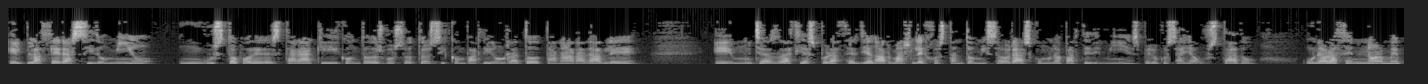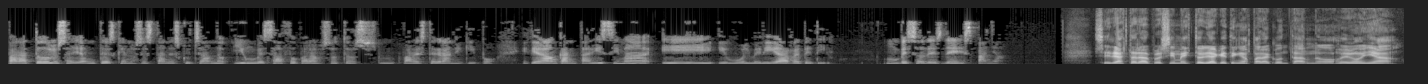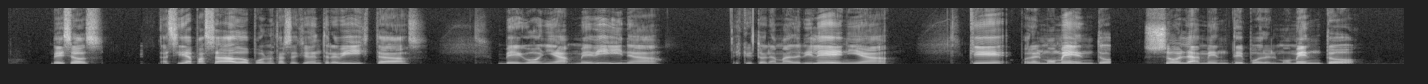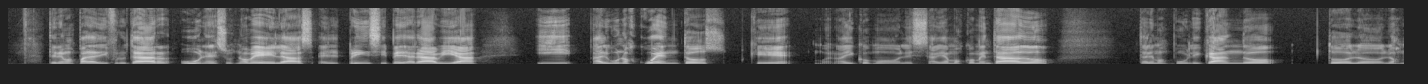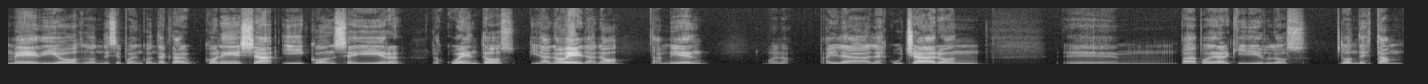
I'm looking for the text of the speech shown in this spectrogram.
El placer ha sido mío, un gusto poder estar aquí con todos vosotros y compartir un rato tan agradable. Eh, muchas gracias por hacer llegar más lejos tanto mis obras como una parte de mí. Espero que os haya gustado. Un abrazo enorme para todos los oyentes que nos están escuchando y un besazo para vosotros, para este gran equipo. He quedado encantadísima y, y volvería a repetir. Un beso desde España. Será hasta la próxima historia que tengas para contarnos, Begoña. Besos. Así ha pasado por nuestra sección de entrevistas. Begoña Medina, escritora madrileña, que por el momento, solamente por el momento, tenemos para disfrutar una de sus novelas, El Príncipe de Arabia, y algunos cuentos que, bueno, ahí como les habíamos comentado, estaremos publicando todos los medios donde se pueden contactar con ella y conseguir los cuentos y la novela, ¿no? También, bueno, ahí la, escucharon eh, para poder adquirirlos donde están.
